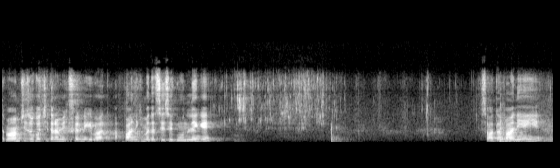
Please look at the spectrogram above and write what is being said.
तमाम चीज़ों को अच्छी तरह मिक्स करने के बाद आप पानी की मदद से इसे गूंद लेंगे। सादा पानी है ये।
